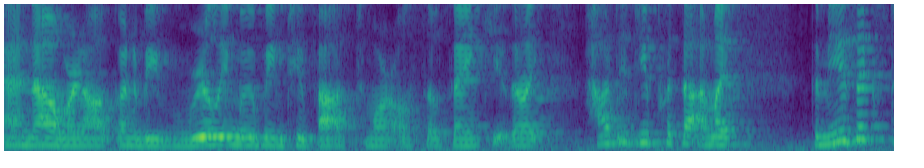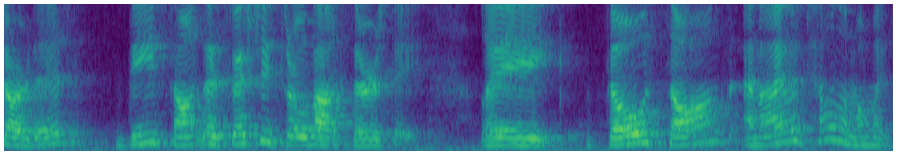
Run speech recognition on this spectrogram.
And now we're not going to be really moving too fast tomorrow. So thank you. They're like, how did you put that? I'm like, the music started, these songs, especially Throwback Thursday, like those songs. And I would tell them, I'm like,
